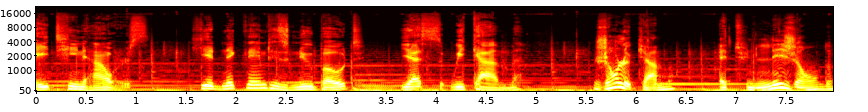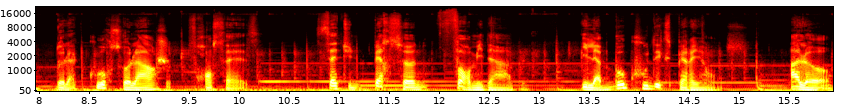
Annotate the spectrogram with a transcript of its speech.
18 hours. He had nicknamed his new boat Yes We Cam. Jean Lecam est une légende de la course au large française. C'est une personne formidable. Il a beaucoup d'expérience. Alors,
